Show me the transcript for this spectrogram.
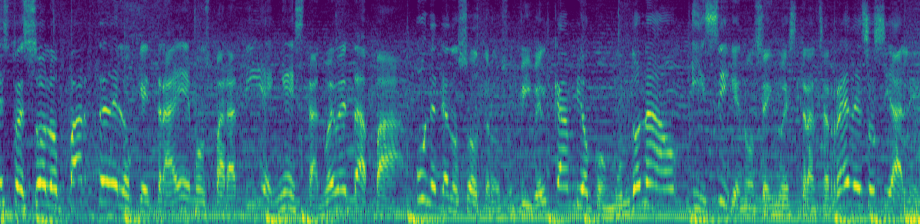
Esto es solo parte de lo que traemos para ti en esta nueva etapa. Únete a nosotros, vive el cambio con Mundo Now y síguenos en nuestras redes sociales.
